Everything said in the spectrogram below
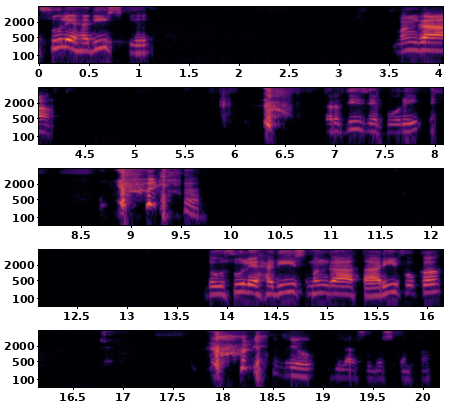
اصول حدیث کې منګه تر دې زه پوری د اصول حدیث منګه تعریف وک یو ګلاس وبس کم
